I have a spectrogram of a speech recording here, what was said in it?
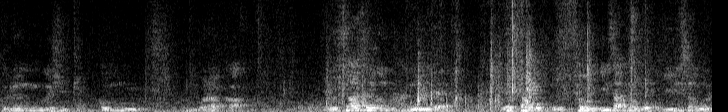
그런 것이 조금 뭐랄까 유사성은 같는데 그렇다고 그 정의상으로 이성을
